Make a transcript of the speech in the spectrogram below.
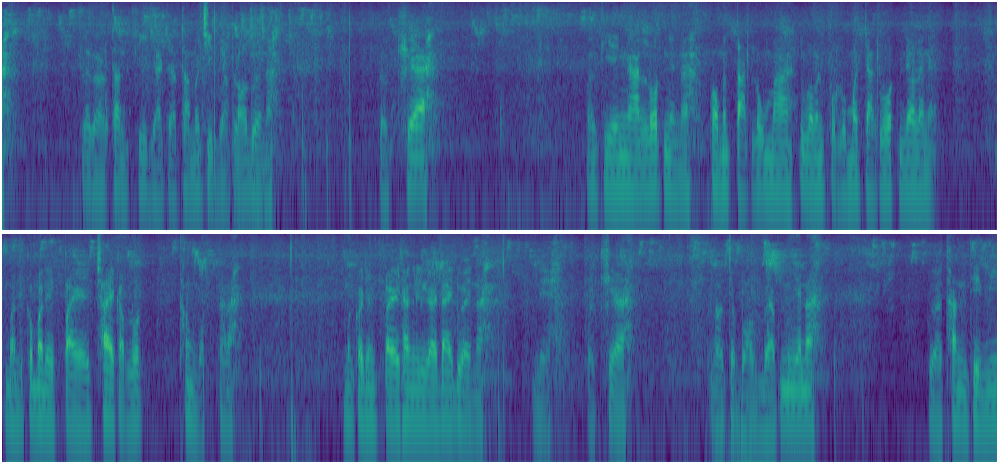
นะ แล้วก็ท่านที่อยากจะทำอาชีพแบบเราด้วยนะก็แค่บางทีงานรถเนี่ยนะพอมันตัดลงมาหรือว่ามันปลดลงมาจากรถเนี่ยอะไรเนี่ยมันก็ไม่ได้ไปใช้กับรถทั้งหมดนะนะมันก็ยังไปทางเรือได้ด้วยนะนี่ก็แค่เราจะบอกแบบนี้นะเผื่อท่านที่มี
